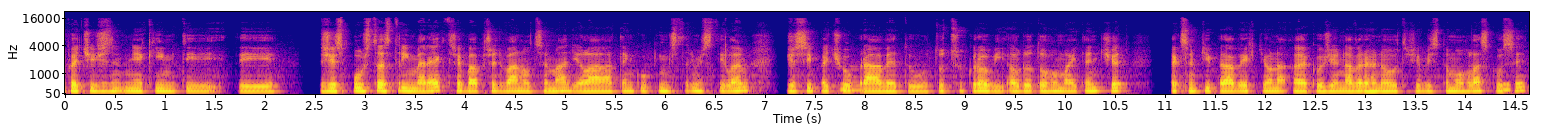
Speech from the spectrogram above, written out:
upečeš s někým ty, ty, že spousta streamerek třeba před Vánocema dělá ten cooking stream stylem, že si pečou Hmm. právě tu, to cukroví a do toho mají ten chat, tak jsem ti právě chtěl na, jakože navrhnout, že bys to mohla zkusit.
